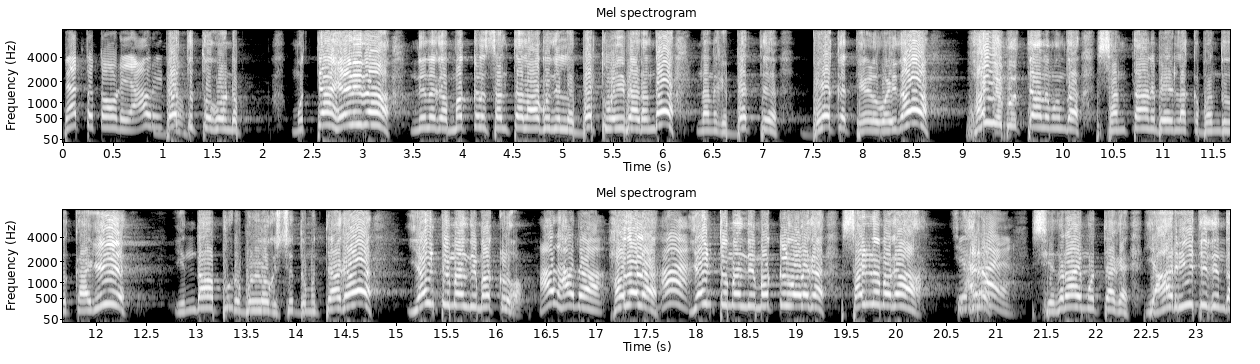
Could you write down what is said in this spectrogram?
ಬೆತ್ತ ತಗೊಂಡು ಯಾವ ರೀತಿ ಬೆತ್ತ ತಗೊಂಡು ಮುತ್ಯ ಹೇಳಿದ ನಿನಗ ಮಕ್ಕಳ ಸಂತಾನ ಆಗುದಿಲ್ಲ ಬೆತ್ತು ಒಯ್ಬೇಡಂದ ನನಗೆ ಬೆತ್ತ ಬೇಕಂತ ಹೇಳಿ ಒಯ್ದ ಹೊಯ್ಯ ಮುತ್ಯಾನ ಮುಂದ. ಸಂತಾನ ಬೇಡ್ಲಕ್ಕ ಬಂದದಕ್ಕಾಗಿ ಇಂದಾಪುರ ಬುಳ್ಳೋಗ ಸಿದ್ಧ ಮುತ್ಯಾಗ ಎಂಟು ಮಂದಿ ಮಕ್ಕಳು. ಹೌದು ಹೌದು. ಹೌದಲ್ಲ? ಎಂಟು ಮಂದಿ ಮಕ್ಕಳು ಒಳಗ ಸಣ್ಣ ಮಗ. ಸಿದರಾಯ ಸಿದ್ದರಾಯ. ಮುತ್ಯಾಗ. ಯಾವ ರೀತಿದಿಂದ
